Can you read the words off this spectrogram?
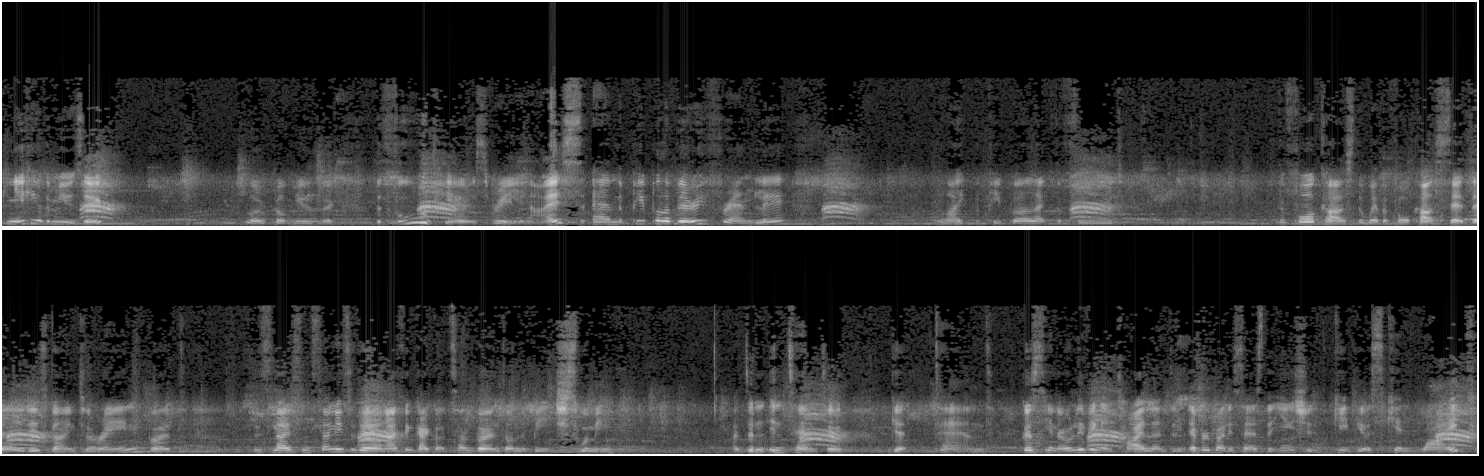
Can you hear the music? local music. The food here is really nice and the people are very friendly. I like the people, I like the food. The forecast, the weather forecast said that it is going to rain, but it's nice and sunny today and I think I got sunburned on the beach swimming. I didn't intend to get tanned because you know living in Thailand and everybody says that you should keep your skin white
